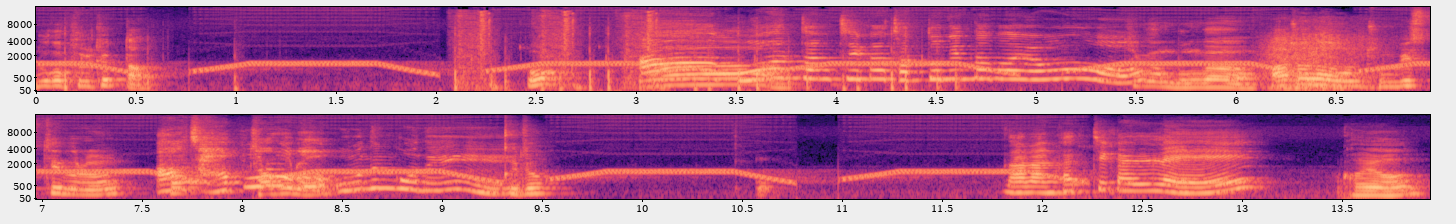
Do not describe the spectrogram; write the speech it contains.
누가 불 켰다. 어? 아 보안 장치가 작동했나봐요. 지금 뭔가 빠져나온 좀비 스티브를 아 사- 잡으러, 잡으러? 오는 거네. 그죠? 나랑 같이 갈래? 과연?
